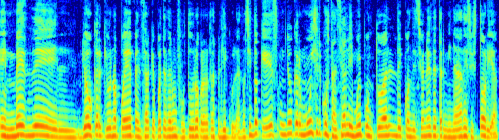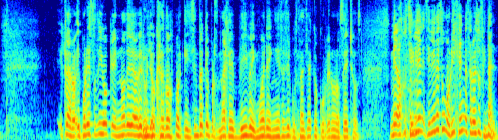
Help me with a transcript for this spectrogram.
en vez del Joker que uno puede pensar que puede tener un futuro para otras películas. No siento que es un Joker muy circunstancial y muy puntual de condiciones determinadas de su historia Claro, y por eso digo que no debe haber un Joker 2 porque siento que el personaje vive y muere en esas circunstancias que ocurrieron los hechos. Mira, si bien, si bien es un origen, esa no es su final.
